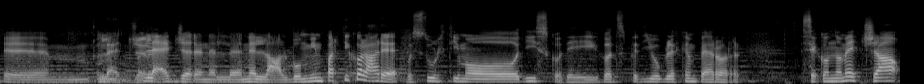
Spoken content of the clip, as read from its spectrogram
ehm, Leggere. leggere nel- nell'album. In particolare quest'ultimo disco dei Godspeed You Black Emperor secondo me c'ha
